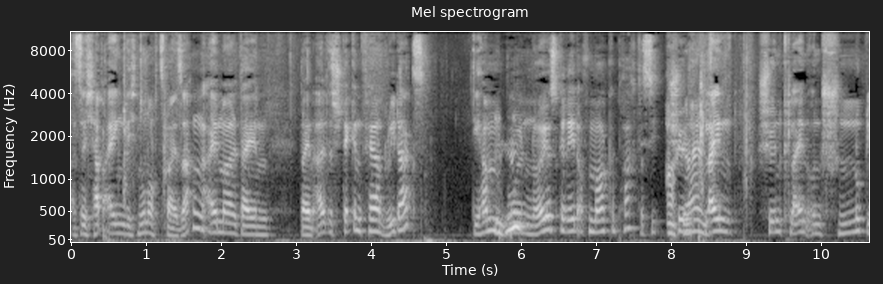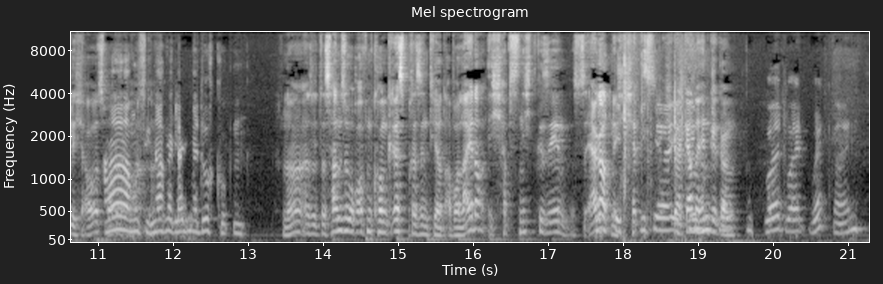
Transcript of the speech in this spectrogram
Also ich habe eigentlich nur noch zwei Sachen. Einmal dein, dein altes Steckenpferd Redux. Die haben wohl ein neues Gerät auf den Markt gebracht. Das sieht Mhm. Ach, schön geil. klein, schön klein und schnucklig aus. Ah, muss ich nachher gleich mal durchgucken. Na, also das haben sie auch auf dem Kongress präsentiert, aber leider, ich habe es nicht gesehen. Es ärgert mich. Ich, hätte, ich ich, äh, wäre ich gerne hingegangen. World Wide Web rein.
